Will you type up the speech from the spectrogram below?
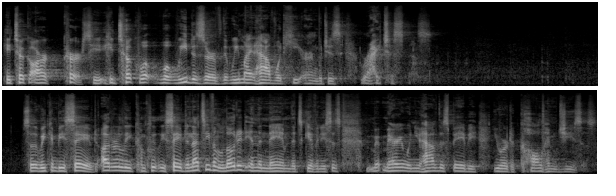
He took our curse. He, he took what, what we deserve that we might have what he earned, which is righteousness. So that we can be saved, utterly, completely saved. And that's even loaded in the name that's given. He says, Mary, when you have this baby, you are to call him Jesus.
